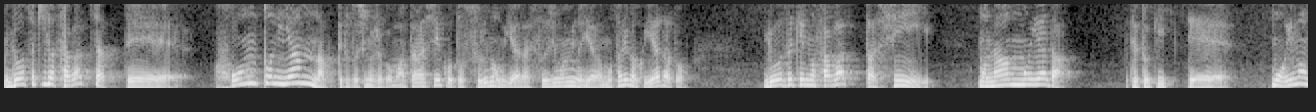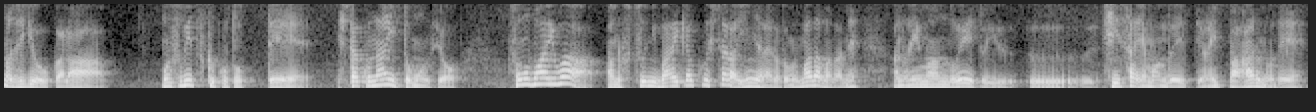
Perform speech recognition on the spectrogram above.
業績が下がっちゃって、本当に嫌になってるとしましょうか。もう新しいことするのも嫌だし、数字も見るの嫌だ。もうとにかく嫌だと。業績も下がったし、もう何も嫌だって時って、もう今の事業から結びつくことってしたくないと思うんですよ。その場合は、あの、普通に売却したらいいんじゃないかと思う。まだまだね、あの、M&A という、小さい M&A っていうのはいっぱいあるので、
